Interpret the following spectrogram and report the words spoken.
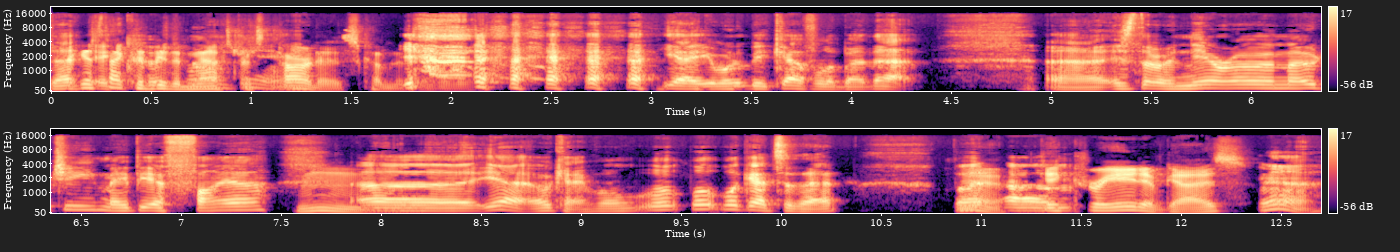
I guess that could be the Master's be. TARDIS coming to yeah, you want to be careful about that. Uh, is there a Nero emoji? Maybe a fire? Hmm. Uh, yeah, okay. Well, we'll we'll, we'll get to that. But yeah, um, get creative, guys. yeah,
